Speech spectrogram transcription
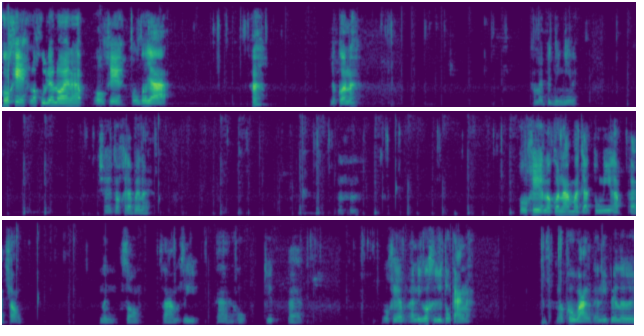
โอเค เราขุดเรียบร้อยนะครับ โอเค ผมก็จะ ฮะเดี๋ยวก่อนนะทำไมเป็นอย่างนี้เนี่ย ใช่ ต้องขยับไปหน่อยอือฮึ โอเคเราก็นับมาจากตรงนี้ครับแปดช่องหนึ่งสองสามสี่ห้าหกเจ็ดแปดโอเคครับอันนี้ก็คือตรงกลางนะ แล้วก็วางอันนี้ไปเลย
